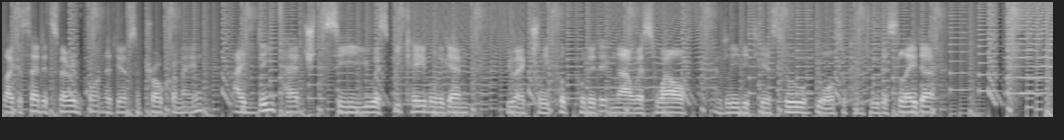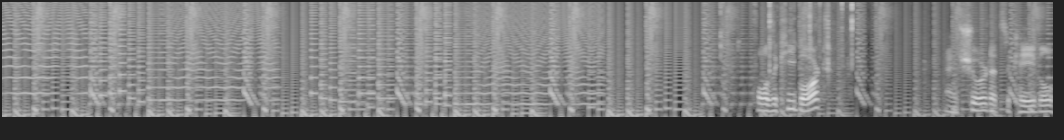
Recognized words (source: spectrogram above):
like I said, it's very important that you have the programmer in. I detached the USB cable again. You actually could put it in now as well and lead it here through. You also can do this later. For the keyboard, ensure that the cable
